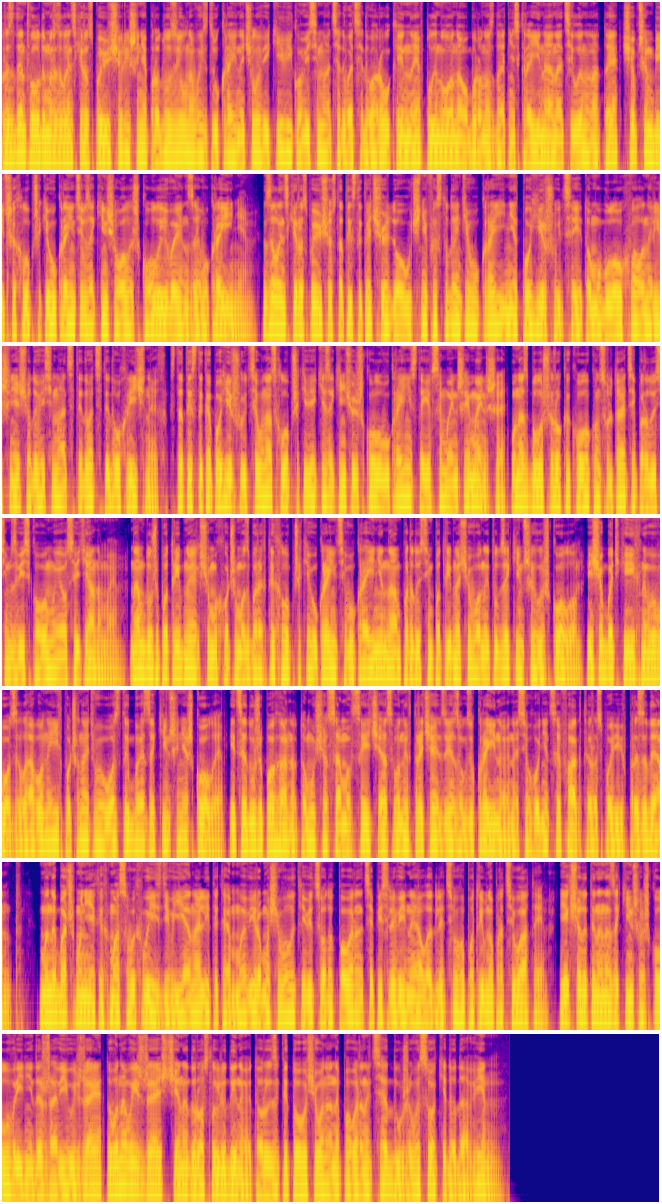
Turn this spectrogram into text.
Президент Володимир Зеленський розповів, що рішення про дозвіл на виїзд з України чоловіків віком 18-22 роки не вплинуло на обороноздатність країни, а націлене на те, щоб чим більше хлопчиків українців закінчували школи і ВНЗ в Україні. Зеленський розповів, що статистика щодо учнів і студентів в Україні погіршується, і тому було ухвалене рішення щодо 18-22 річних. Статистика погіршується. У нас хлопчиків, які закінчують школу в Україні, стає все менше і менше. У нас було широке коло консультацій, передусім з військовими і освітянами. Нам дуже потрібно, якщо ми хочемо зберегти хлопчиків українців в Україні, нам передусім потрібно, щоб вони тут закінчили школу, і щоб батьки їх не вивозили, а вони їх починають вивозити без закінчення школи. І це дуже погано, тому що саме в цей час вони втрачають зв'язок з Україною. На сьогодні це факт, розповів президент. Ми не бачимо ніяких масових виїздів. Є аналітика. Ми віримо, що великий відсоток повернеться після війни, але для цього потрібно працювати. Якщо дитина не закінчує школу в рідній державі і уїжджає, то вона виїжджає ще не дорослою людиною. То ризики того, що вона не повернеться, дуже високі, додав він.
